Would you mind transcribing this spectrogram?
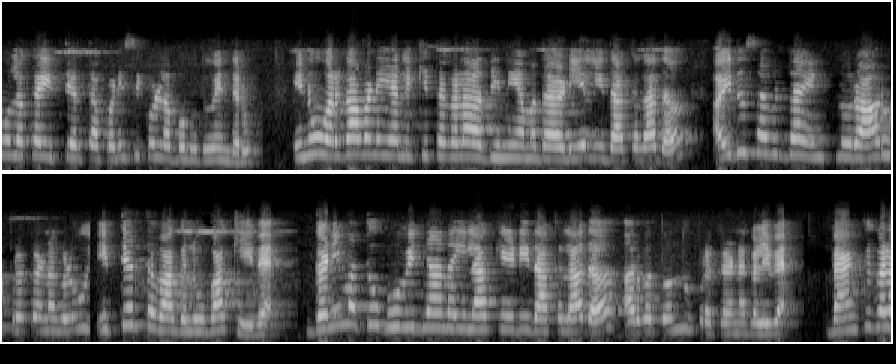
ಮೂಲಕ ಇತ್ಯರ್ಥಪಡಿಸಿಕೊಳ್ಳಬಹುದು ಎಂದರು. ಇನ್ನು ವರ್ಗಾವಣೆಯ ಲಿಖಿತಗಳ ಅಧಿನಿಯಮದ ಅಡಿಯಲ್ಲಿ ದಾಖಲಾದ ಐದು ಸಾವಿರದ ಎಂಟುನೂರ ಆರು ಪ್ರಕರಣಗಳು ಇತ್ಯರ್ಥವಾಗಲು ಬಾಕಿ ಇವೆ. ಗಣಿ ಮತ್ತು ಭೂವಿಜ್ಞಾನ ಇಲಾಖೆಯಡಿ ದಾಖಲಾದ ಅರವತ್ತೊಂದು ಪ್ರಕರಣಗಳಿವೆ. ಬ್ಯಾಂಕ್ಗಳ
